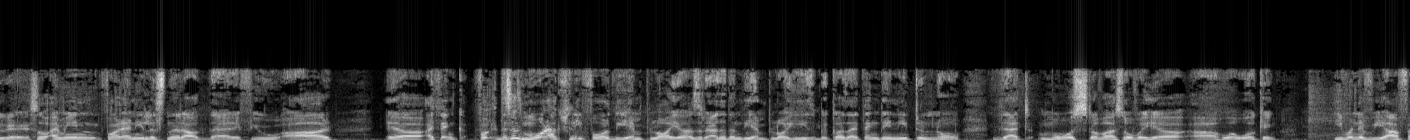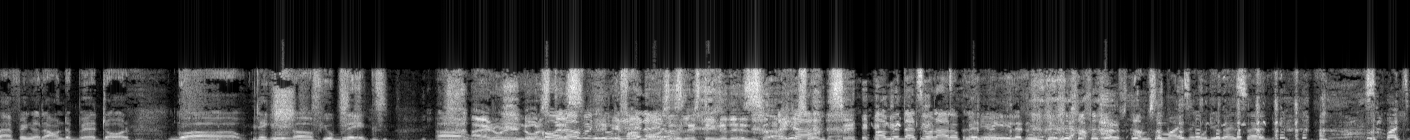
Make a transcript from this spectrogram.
okay. So, I mean, for any listener out there, if you are, uh, I think for this is more actually for the employers rather than the employees because I think they need to know that most of us over here uh, who are working, even if we are faffing around a bit or uh, taking a few breaks. Uh, I don't endorse this. up and you If our boss is listening to this, I just want to say. Amit, that's not our let me let me I'm, I'm, I'm surmising what you guys said Surmise-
